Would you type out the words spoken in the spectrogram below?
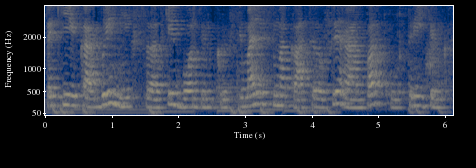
такие как BMX, скейтбординг, экстремальный самокат, фриран, паркур, трикинг –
